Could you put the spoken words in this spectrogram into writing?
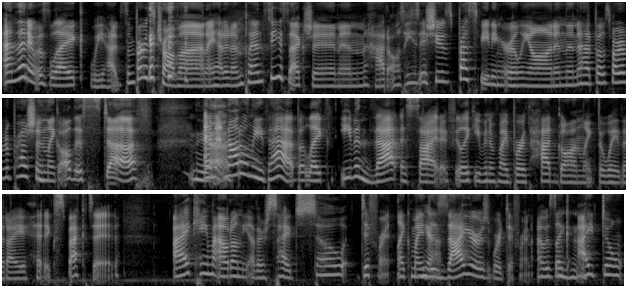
And then it was like we had some birth trauma and I had an unplanned C-section and had all these issues breastfeeding early on and then I had postpartum depression, like all this stuff. Yeah. And not only that, but like even that aside, I feel like even if my birth had gone like the way that I had expected, I came out on the other side so different. Like my yeah. desires were different. I was like, mm-hmm. I don't,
